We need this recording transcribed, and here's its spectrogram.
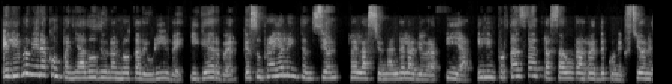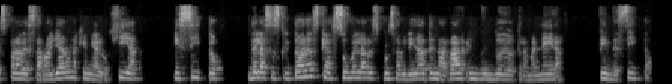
El libro viene acompañado de una nota de Uribe y Gerber que subraya la intención relacional de la biografía y la importancia de trazar una red de conexiones para desarrollar una genealogía, y cito, de las escritoras que asumen la responsabilidad de narrar el mundo de otra manera. Fin de cita.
